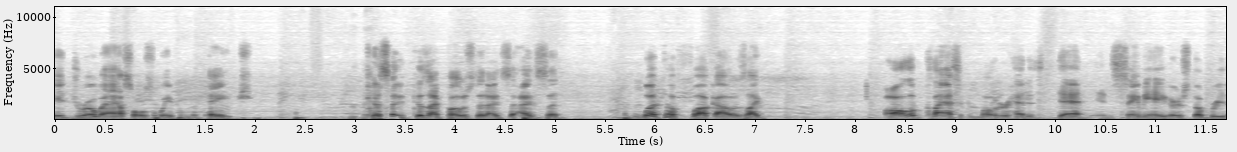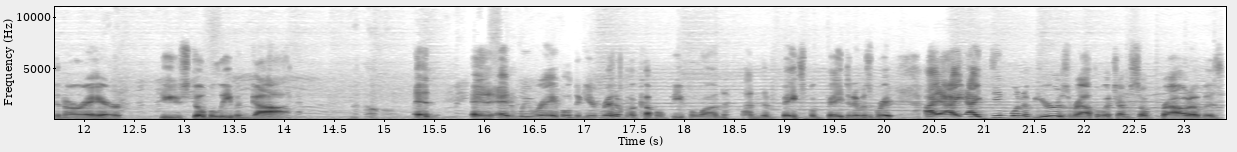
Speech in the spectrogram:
it drove assholes away from the page. Because because I posted, I said, what the fuck? I was like, all of classic Motorhead is dead, and Sammy Hagar is still breathing our air. Do you still believe in God? Oh. and and and we were able to get rid of a couple people on on the Facebook page, and it was great. I I, I did one of yours, Ralph, which I'm so proud of. Is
